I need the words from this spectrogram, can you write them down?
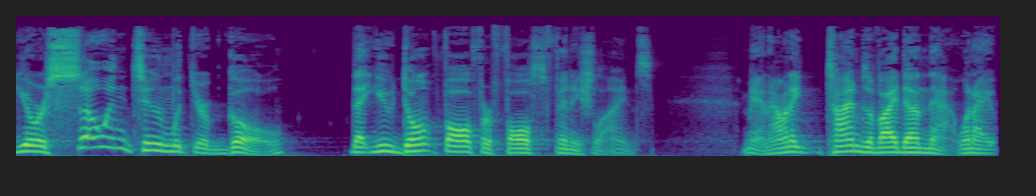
you're so in tune with your goal that you don't fall for false finish lines. Man, how many times have I done that? When I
